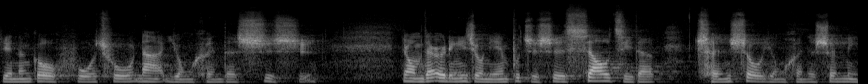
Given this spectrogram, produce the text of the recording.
也能够活出那永恒的事实。让我们在二零一九年不只是消极的承受永恒的生命，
